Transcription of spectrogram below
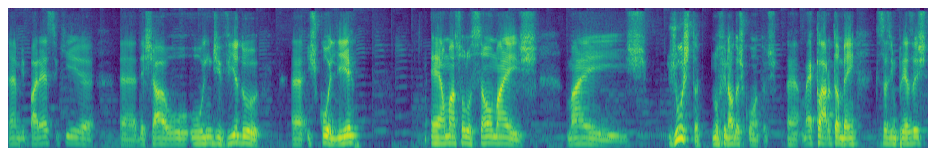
Né? Me parece que é, deixar o, o indivíduo é, escolher é uma solução mais mais justa no final das contas. É, é claro também que essas empresas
